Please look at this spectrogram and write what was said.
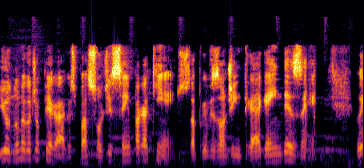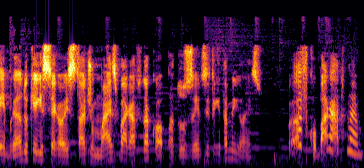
e o número de operários passou de 100 para 500. A previsão de entrega é em dezembro. Lembrando que ele será o estádio mais barato da Copa, 230 milhões. Ah, ficou barato mesmo.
